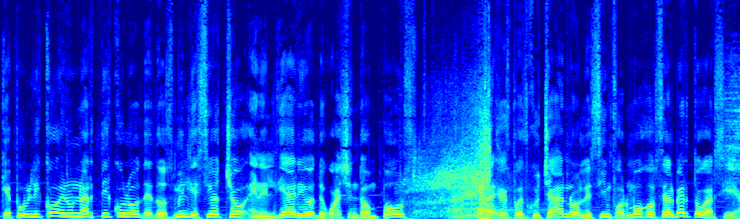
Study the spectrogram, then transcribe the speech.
que publicó en un artículo de 2018 en el diario The Washington Post. Gracias por escucharnos, les informó José Alberto García.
